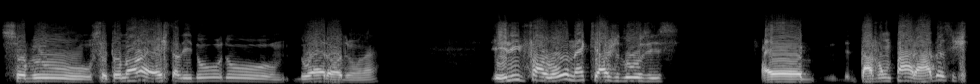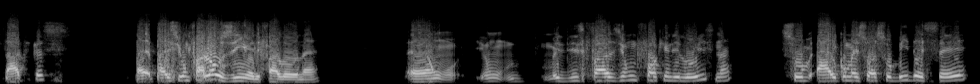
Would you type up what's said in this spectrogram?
sobre o setor noroeste ali do, do, do aeródromo. Né? Ele falou né, que as luzes estavam é, paradas, estáticas. Parecia um farolzinho, ele falou, né? É um, um, ele disse que fazia um foquinho de luz, né? Sub, aí começou a subir e descer.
